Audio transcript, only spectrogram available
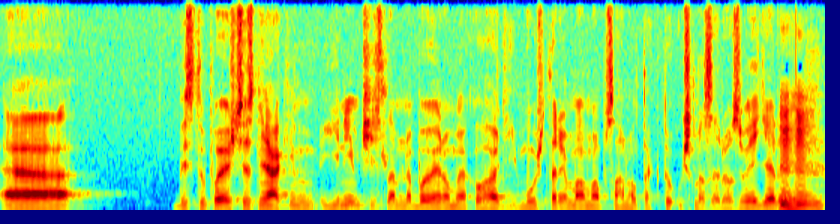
Eh, vystupuje ještě s nějakým jiným číslem nebo jenom jako hadí muž, tady mám napsáno, tak to už jsme se dozvěděli. Mm-hmm.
